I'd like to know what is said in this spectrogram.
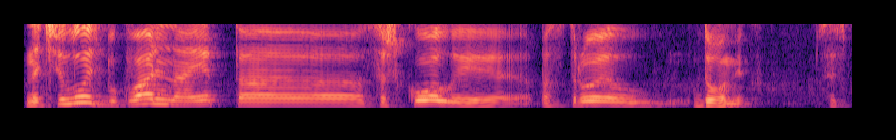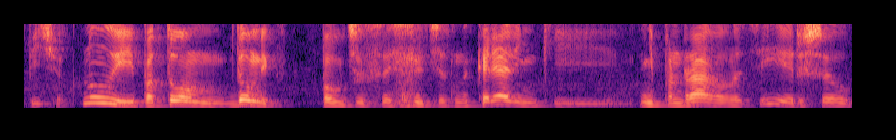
Началось буквально это со школы построил домик со спичек. Ну и потом домик получился, если честно, корявенький, не понравилось, и решил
